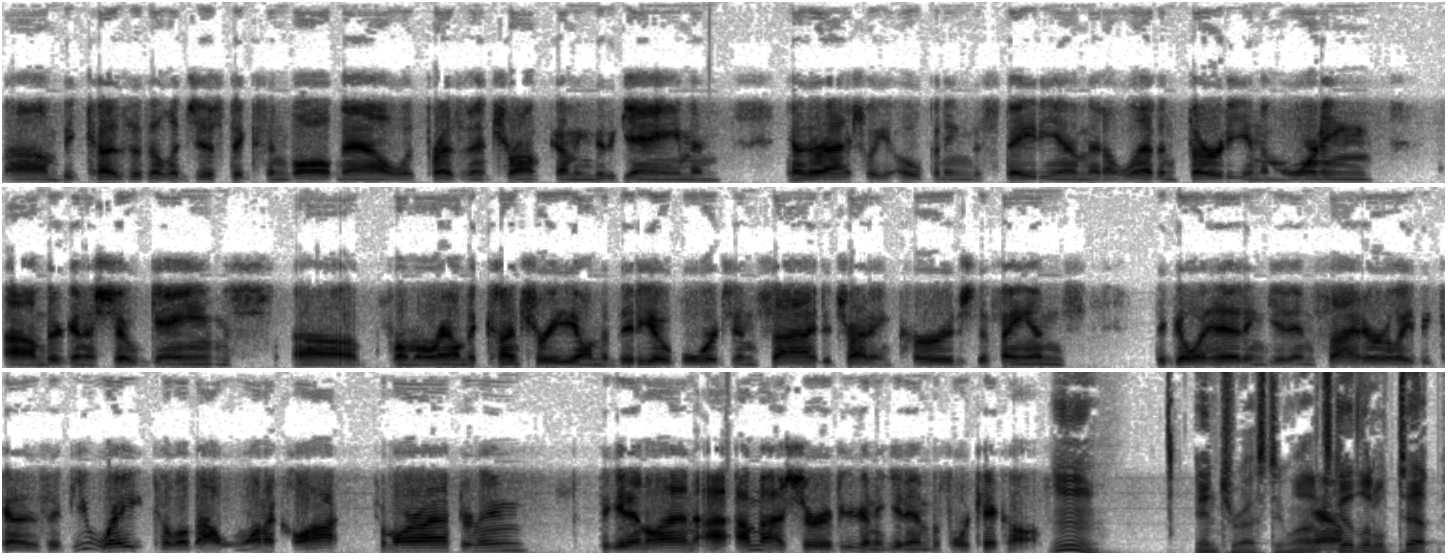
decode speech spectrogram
um, because of the logistics involved now with President Trump coming to the game, and you know they're actually opening the stadium at 11:30 in the morning. Um, they're going to show games uh, from around the country on the video boards inside to try to encourage the fans to go ahead and get inside early because if you wait till about one o'clock tomorrow afternoon, to get in line, I, I'm not sure if you're going to get in before kickoff. Mm. Interesting. Well, that's yeah. a good little tip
